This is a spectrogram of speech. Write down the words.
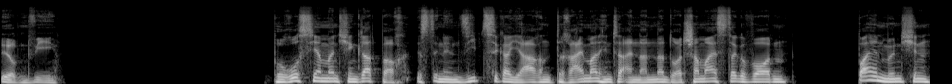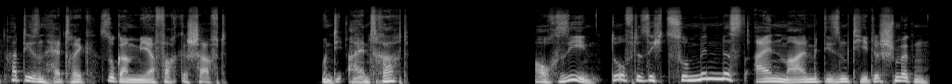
Irgendwie. Borussia Mönchengladbach ist in den 70er Jahren dreimal hintereinander deutscher Meister geworden. Bayern München hat diesen Hattrick sogar mehrfach geschafft. Und die Eintracht? Auch sie durfte sich zumindest einmal mit diesem Titel schmücken.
